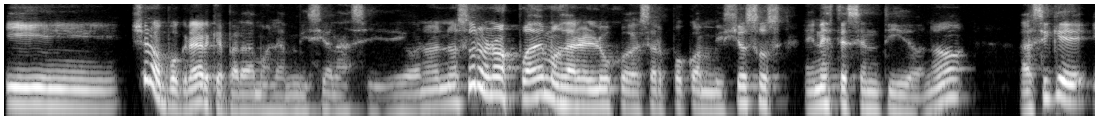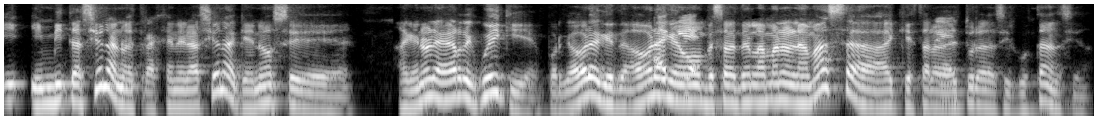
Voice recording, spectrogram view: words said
Y yo no puedo creer que perdamos la ambición así. Digo, nosotros no nos podemos dar el lujo de ser poco ambiciosos en este sentido, ¿no? Así que invitación a nuestra generación a que no se. a que no le agarre quickie, porque ahora que, ahora que, vamos a empezar a tener la mano en la masa, hay que estar a la altura de la circunstancia.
